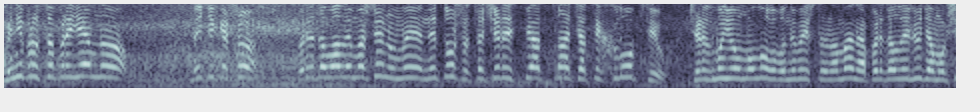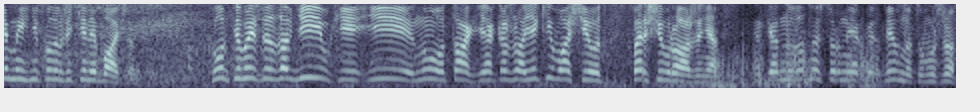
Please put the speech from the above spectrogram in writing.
мені просто приємно. Ми тільки що передавали машину, ми не то, що це через 15 хлопців, через мого малого вони вийшли на мене, а передали людям, взагалі ми їх ніколи в житті не бачили. Хлопці вийшли з Авдіївки і ну так, я кажу, а які ваші от перші враження? Він каже, ну з одної сторони якось дивно, тому що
